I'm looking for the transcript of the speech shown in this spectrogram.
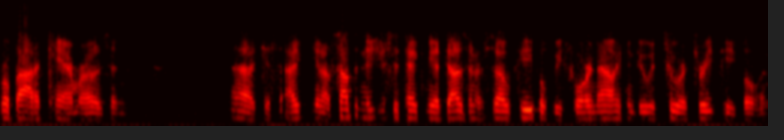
robotic cameras and uh, just I, you know, something that used to take me a dozen or so people before. Now I can do with two or three people, and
